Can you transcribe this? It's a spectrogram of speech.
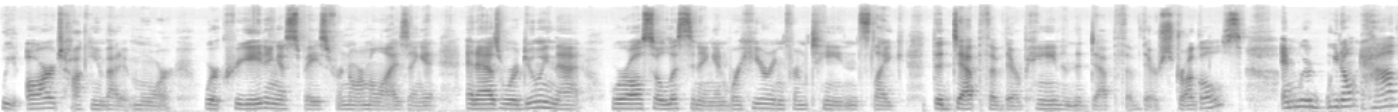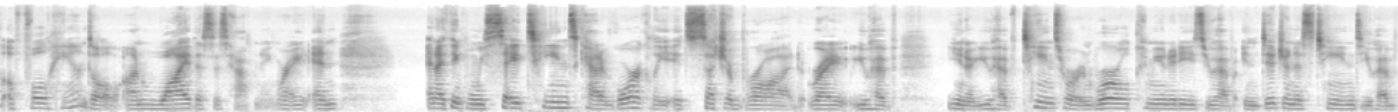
we are talking about it more. We're creating a space for normalizing it. And as we're doing that, we're also listening and we're hearing from teens like the depth of their pain and the depth of their struggles and we're we don't have a full handle on why this is happening right and and i think when we say teens categorically it's such a broad right you have you know you have teens who are in rural communities you have indigenous teens you have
